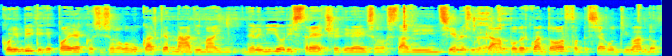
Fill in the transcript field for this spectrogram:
con i big che poi ecco, si sono comunque alternati ma in, nelle migliori stretch direi sono stati insieme sul certo. campo per quanto Orford stia continuando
